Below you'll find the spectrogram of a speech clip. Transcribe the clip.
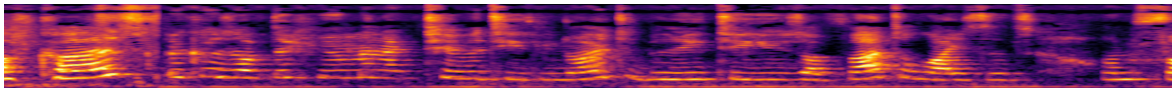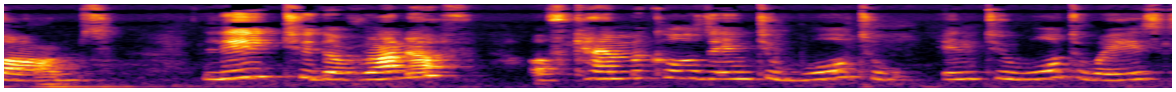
occurs because of the human activities, notably to use of fertilizers on farms, lead to the runoff of chemicals into water into waterways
